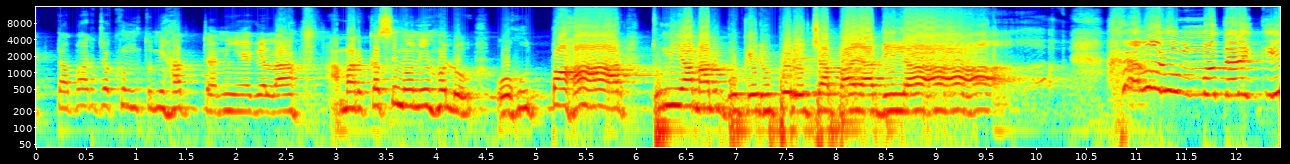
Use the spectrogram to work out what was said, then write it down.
একটা বার যখন তুমি হাতটা নিয়ে গেলা, আমার কাছে মনে হলো, অহুত পাহাড় তুমি আমার বুকের উপরে চাপায়া দিলা। আমার উম্মতের কি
